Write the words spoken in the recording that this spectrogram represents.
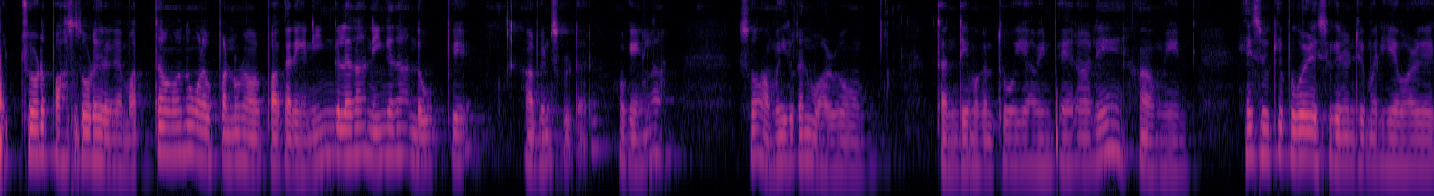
பற்றோடு பாசத்தோடு இருங்க. மற்றவங்க வந்து உங்களை பண்ணணும்னு பார்க்காதீங்க. நீங்களே தான் நீங்கள் தான் அந்த உப்பே அப்படின்னு சொல்லிட்டாரு. ஓகேங்களா? ஸோ அமைதியுடன் வாழ்வோம். தந்தை மகன் தூயாவின் பெயராலே ஆமீன். இயேசுக்கே புகழ் இயேசுக்கு நன்றி. மரிய வாழ்க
